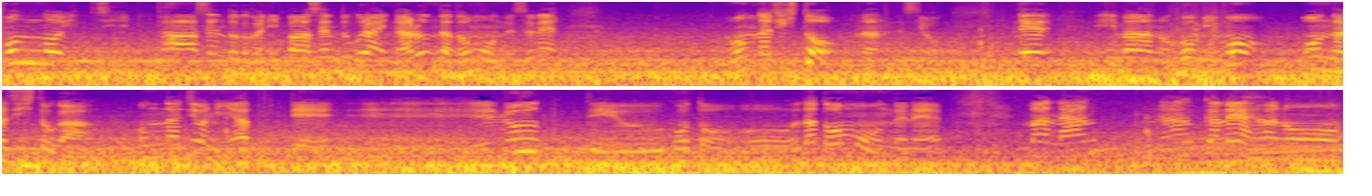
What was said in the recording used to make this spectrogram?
ほんの 1%, とか2%ぐらいになるんだと思うんですよね。同じ人なんですよ。で、今のゴミも同じ人が同じようにやってるっていうことだと思うんでね。まあなんかね、あの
